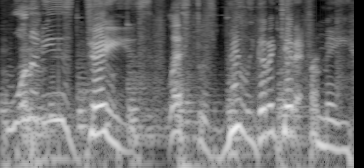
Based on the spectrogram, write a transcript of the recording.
One of these days, Lester's really gonna get it from me.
